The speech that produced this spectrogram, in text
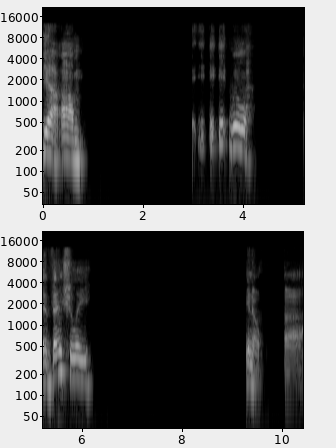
Yeah, um, it, it will eventually you know, uh,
